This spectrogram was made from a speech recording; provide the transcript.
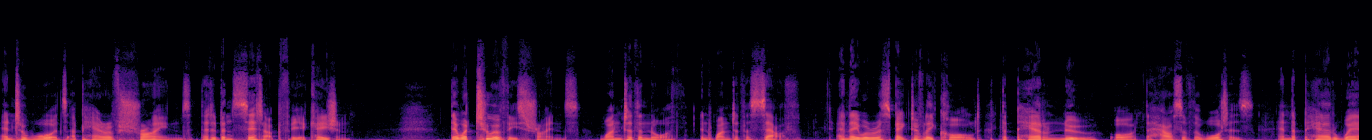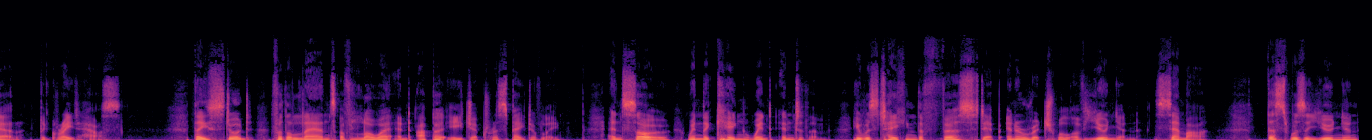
and towards a pair of shrines that had been set up for the occasion. There were two of these shrines, one to the north and one to the south, and they were respectively called the Per Nu, or the House of the Waters, and the Per Wer, the Great House. They stood for the lands of Lower and Upper Egypt respectively, and so when the king went into them, he was taking the first step in a ritual of union, Sema. This was a union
